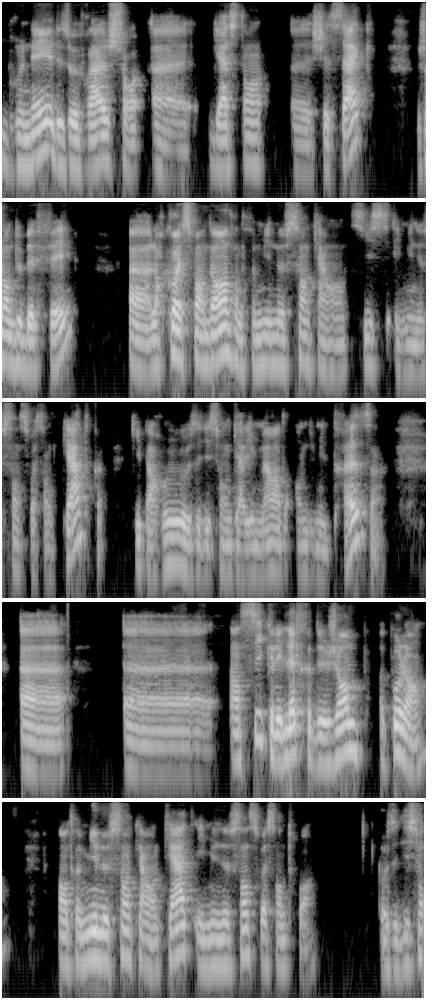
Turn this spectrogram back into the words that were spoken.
Brunet des ouvrages sur euh, Gaston Chessac, Jean de Beffet, leur correspondante entre 1946 et 1964, qui parut aux éditions Gallimard en 2013, ainsi que les lettres de Jean Paulhan entre 1944 et 1963 aux éditions.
